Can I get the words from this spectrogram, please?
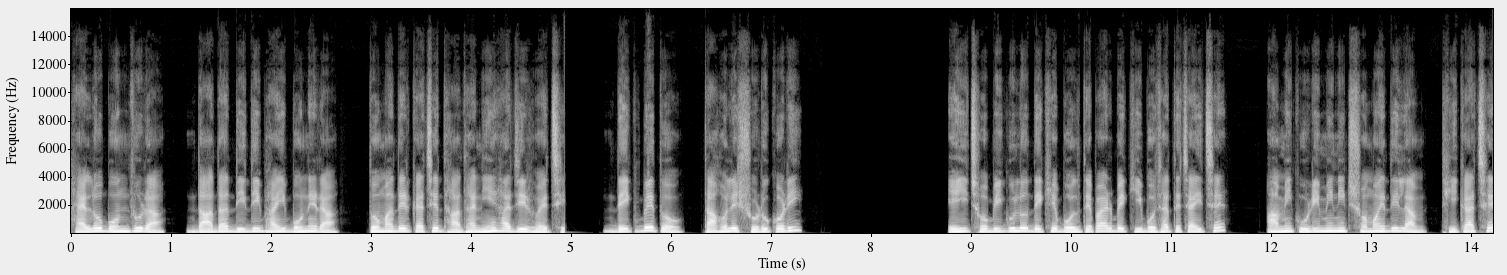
হ্যালো বন্ধুরা, দাদা দিদি ভাই বোনেরা, তোমাদের কাছে ধাঁধা নিয়ে হাজির হয়েছি। দেখবে তো, তাহলে শুরু করি। এই ছবিগুলো দেখে বলতে পারবে কি বোঝাতে চাইছে? আমি কুড়ি মিনিট সময় দিলাম, ঠিক আছে?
